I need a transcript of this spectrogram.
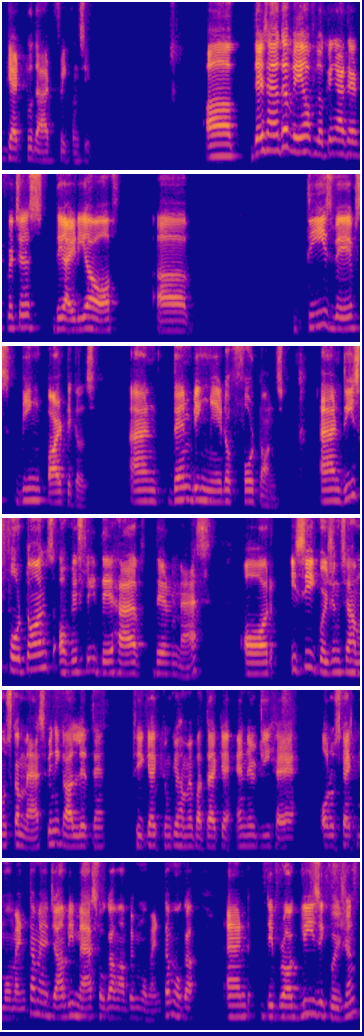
get to that frequency Uh, there's another way of looking at it, which is the idea of uh, these waves being particles and them being made of photons. And these photons, obviously, they have their mass और इसी इक्वेशन से हम उसका मैथ भी निकाल लेते हैं ठीक है क्योंकि हमें पता है कि एनर्जी है और उसका एक मोमेंटम है जहाँ भी मैथ होगा वहाँ पे मोमेंटम होगा and de Broglie's equation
